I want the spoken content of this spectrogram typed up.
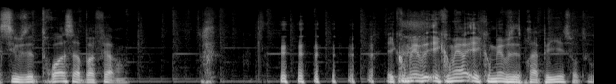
Si vous êtes trois, ça va pas faire. hein. et, combien, et, combien, et combien vous êtes prêt à payer surtout?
